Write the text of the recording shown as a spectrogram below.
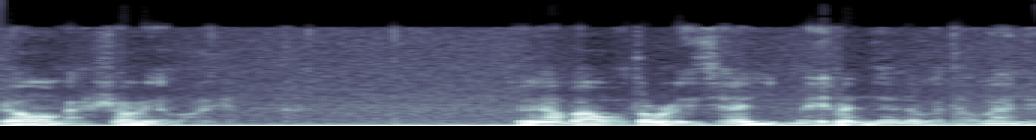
让我买生意保险，就想把我兜里钱每分钱都给掏干净。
